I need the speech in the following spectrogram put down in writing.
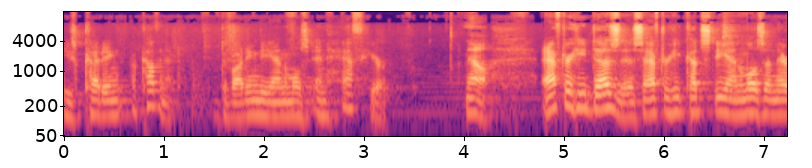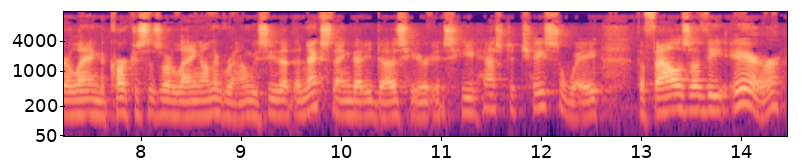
He's cutting a covenant, dividing the animals in half here. Now, after he does this, after he cuts the animals and they're laying, the carcasses are laying on the ground, we see that the next thing that he does here is he has to chase away the fowls of the air,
